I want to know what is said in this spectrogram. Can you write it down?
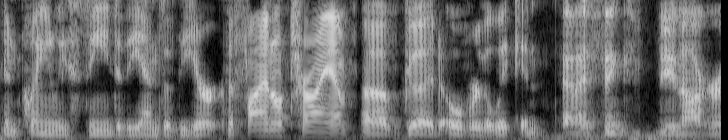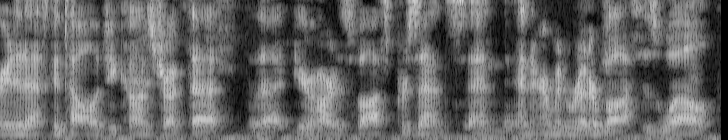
and plainly seen to the ends of the earth. The final triumph of good over the wicked. And I think the inaugurated eschatology construct that that Geerhardus Vos presents and, and Herman Ridderbos as well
